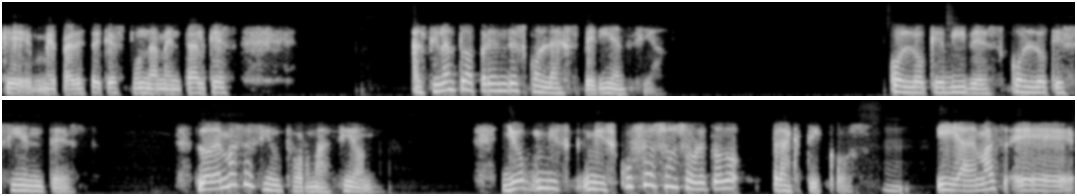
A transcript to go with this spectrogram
que me parece que es fundamental, que es, al final tú aprendes con la experiencia, con lo que vives, con lo que sientes. Lo demás es información. Yo, mis, mis cursos son sobre todo prácticos. Mm. Y además, eh,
